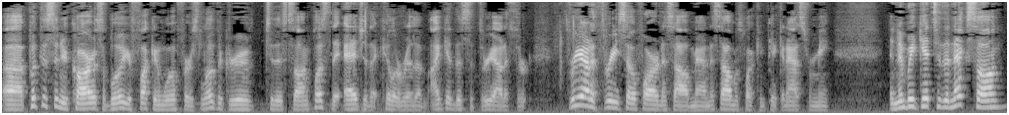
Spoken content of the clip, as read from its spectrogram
Uh, put this in your cars to blow your fucking woofers. Love the groove to this song, plus the edge of that killer rhythm. I give this a three out of three. Three out of three so far in this album, man. This album's fucking kicking ass for me. And then we get to the next song,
